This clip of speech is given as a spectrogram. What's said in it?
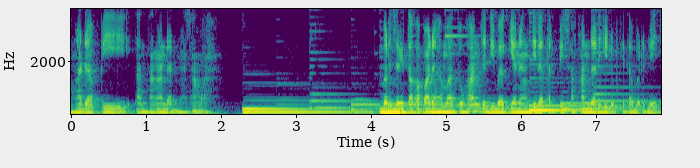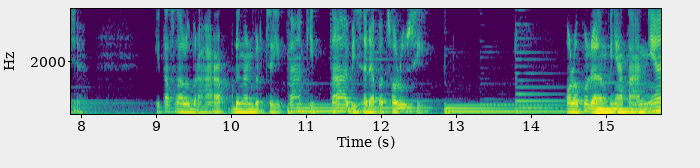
menghadapi tantangan dan masalah. Bercerita kepada hamba Tuhan jadi bagian yang tidak terpisahkan dari hidup kita bergereja. Kita selalu berharap dengan bercerita kita bisa dapat solusi. Walaupun dalam kenyataannya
